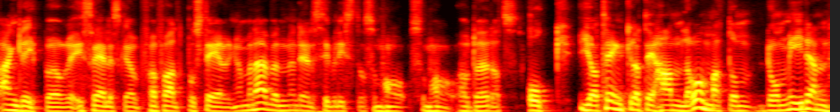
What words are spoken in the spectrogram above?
angriper israeliska, framförallt posteringar, men även en del civilister som har, som har, har dödats. Och jag tänker att det handlar om att de, de i den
